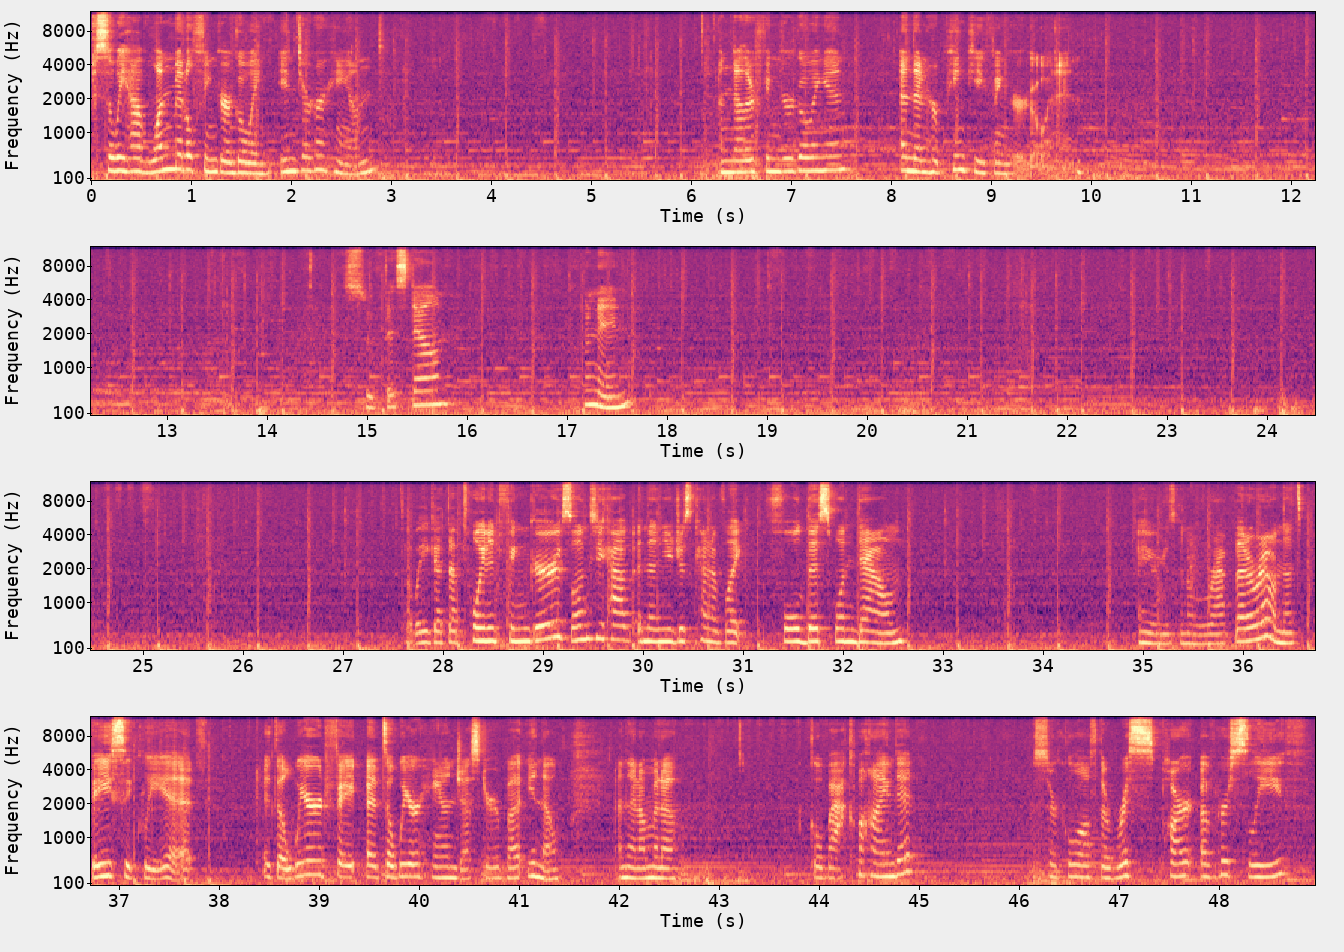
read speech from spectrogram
So we have one middle finger going into her hand. Another finger going in. And then her pinky finger going in. Swoop this down That way you got that pointed finger, as long as you have, and then you just kind of like fold this one down. And you're just gonna wrap that around. That's basically it. It's a weird face. it's a weird hand gesture, but you know. And then I'm gonna go back behind it, circle off the wrist part of her sleeve.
